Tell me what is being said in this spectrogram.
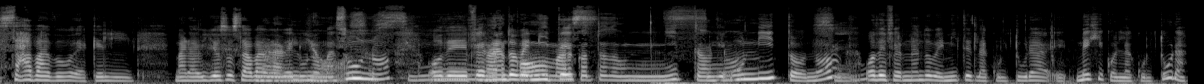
sábado, de aquel maravilloso sábado del uno más uno, o de Fernando Benítez. todo un hito, ¿no? Un hito, ¿no? O de Fernando Benítez, la cultura, eh, México en la cultura,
